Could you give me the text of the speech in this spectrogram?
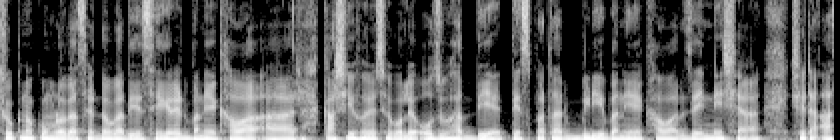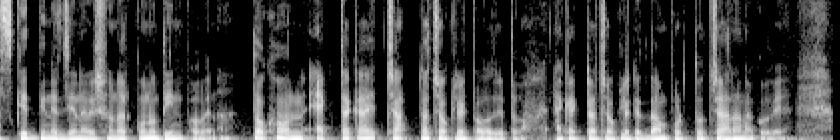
শুকনো কুমড়ো গাছের ডগা দিয়ে সিগারেট বানিয়ে খাওয়া আর কাশি হয়েছে বলে অজুহাত দিয়ে তেজপাতার বিড়ি বানিয়ে খাওয়ার যে নেশা, সেটা আজকের দিনের জেনারেশন আর কোনো দিন পাবে না। তখন এক টাকায় চারটা চকলেট পাওয়া যেত। এক একটা চকলেটের দাম পড়তো চার আনা করে।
